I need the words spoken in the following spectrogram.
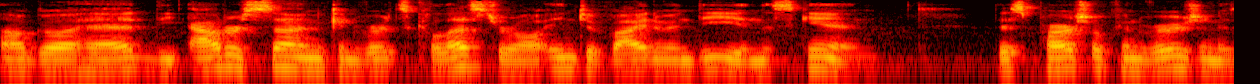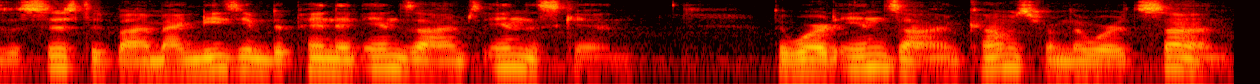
I'll go ahead. The outer sun converts cholesterol into vitamin D in the skin. This partial conversion is assisted by magnesium dependent enzymes in the skin. The word enzyme comes from the word sun.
